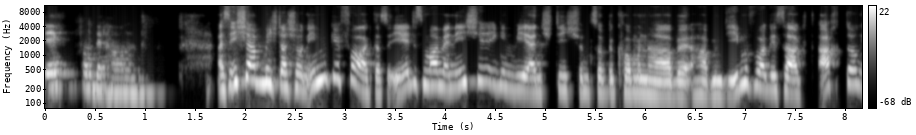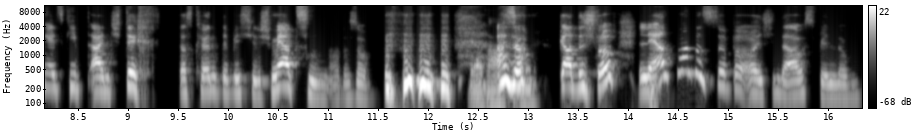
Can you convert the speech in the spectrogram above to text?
weg von der Hand. Also ich habe mich da schon immer gefragt. Also jedes Mal, wenn ich irgendwie einen Stich und so bekommen habe, haben die immer vorgesagt, Achtung, jetzt gibt ein Stich. Das könnte ein bisschen schmerzen oder so. Ja, also Katastrophe. Lernt man das so bei euch in der Ausbildung?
